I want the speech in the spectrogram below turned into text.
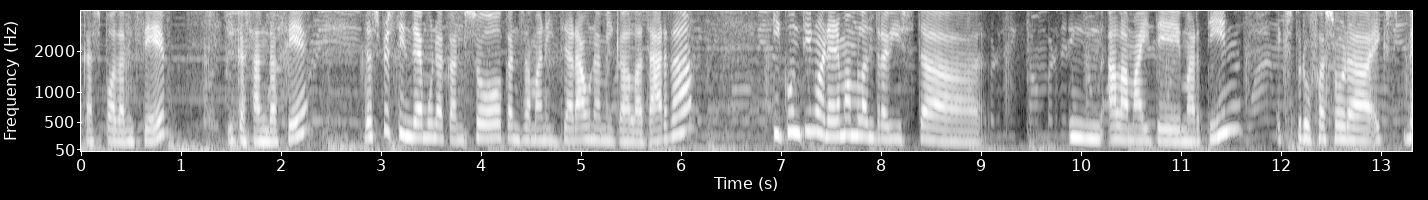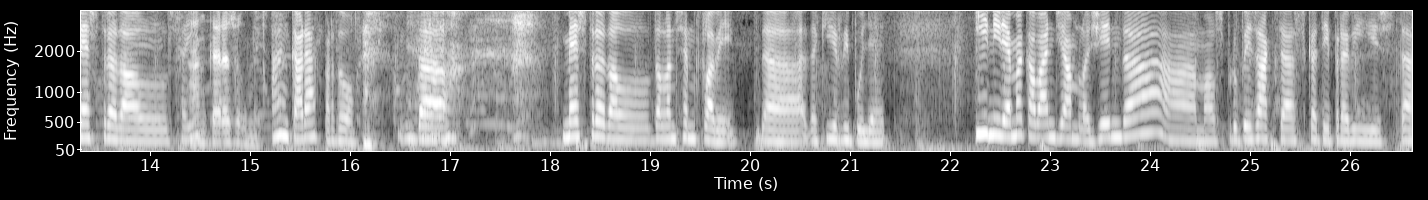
que es poden fer i que s'han de fer. Després tindrem una cançó que ens amenitzarà una mica a la tarda i continuarem amb l'entrevista mm, a la Maite Martín, exprofessora, exmestra del CAI. Encara sóc mestre. Ah, encara, perdó. De, mestre del, de l'ensems claver de- d'aquí Ripollet. I anirem acabant ja amb l'agenda, amb els propers actes que té previst eh,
